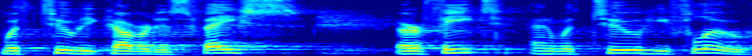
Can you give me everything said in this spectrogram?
with two he covered his face or feet, and with two he flew.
